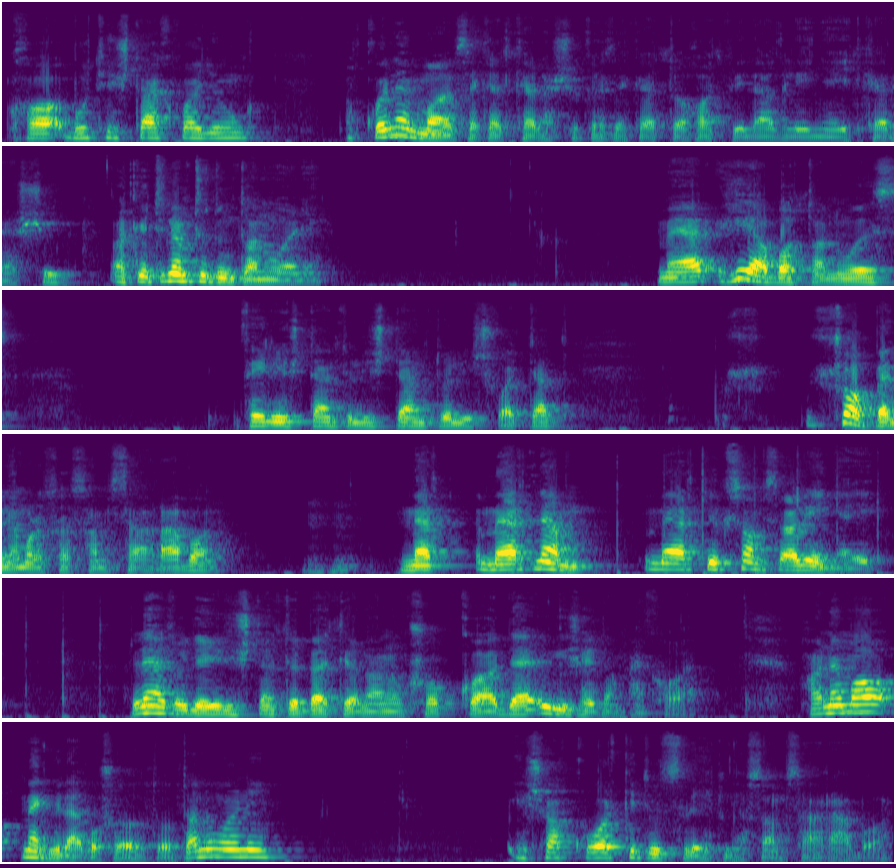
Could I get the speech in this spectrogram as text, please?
ha buddhisták vagyunk, akkor nem ma ezeket keressük, ezeket a hat világ lényeit keressük, akit nem tudunk tanulni. Mert hiába tanulsz fél Istentől, Istentől is vagy, tehát sok benne maradsz a szamszárában. Mert, mert nem, mert ők szamszár lényei. Lehet, hogy egy Isten többet él nálunk sokkal, de ő is egy nap meghal. Hanem a megvilágosodótól tanulni, és akkor ki tudsz lépni a szamszárából.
